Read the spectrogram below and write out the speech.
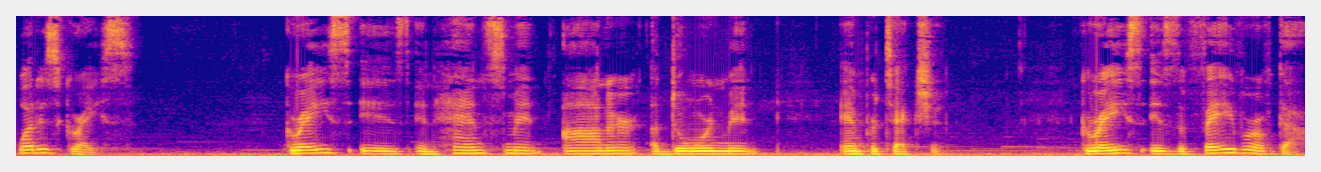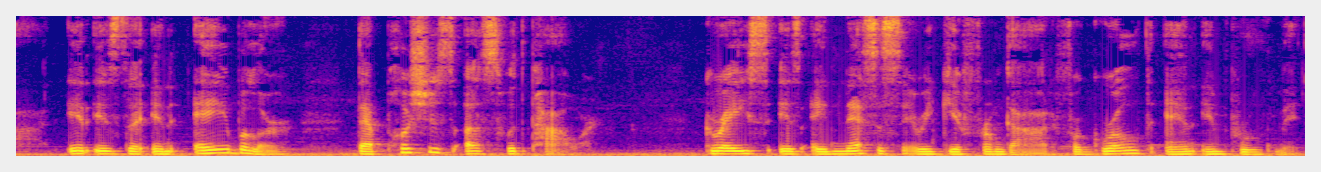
What is grace? Grace is enhancement, honor, adornment, and protection. Grace is the favor of God, it is the enabler that pushes us with power. Grace is a necessary gift from God for growth and improvement.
